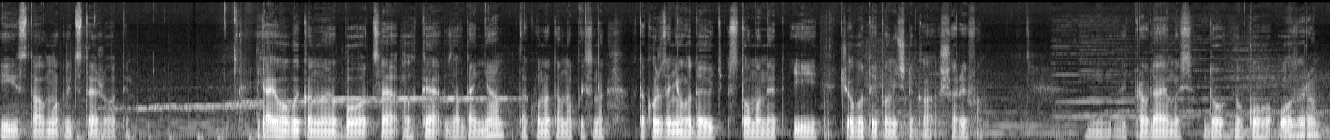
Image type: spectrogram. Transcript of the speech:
і ставимо відстежувати. Я його виконую, бо це легке завдання, так воно там написано. А також за нього дають 100 монет і чоботи помічника шерифа. Відправляємось до мілкого озера.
